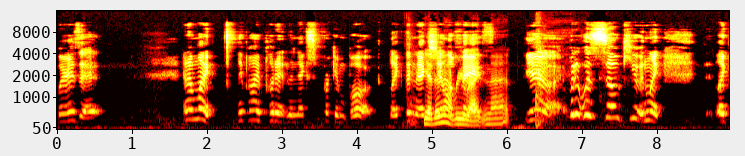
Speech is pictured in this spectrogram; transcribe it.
where is it? And I'm like, they probably put it in the next freaking book, like the next yeah, they're not Face. rewriting that. Yeah, but it was so cute and like, like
